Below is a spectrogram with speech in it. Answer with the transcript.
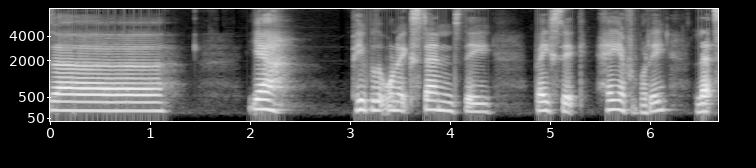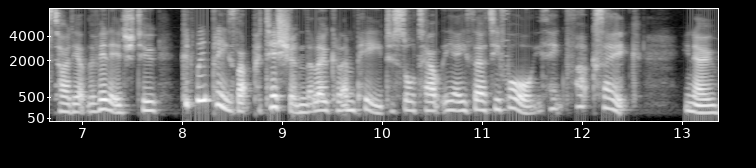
uh, yeah, people that want to extend the basic, hey everybody, let's tidy up the village to could we please like petition the local MP to sort out the A34? You think, fuck's sake, you know,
